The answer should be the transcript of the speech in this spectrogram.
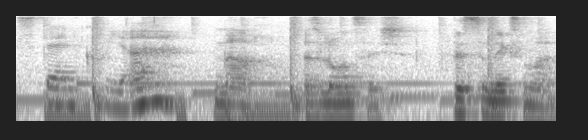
Stan Queer nach. Es lohnt sich. Bis zum nächsten Mal.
